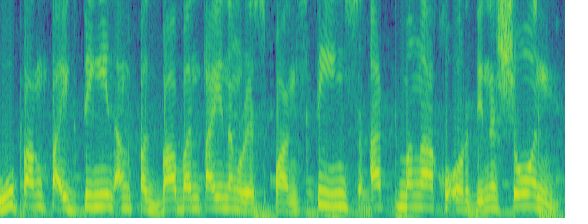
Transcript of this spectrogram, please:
upang paigtingin ang pagbabantay ng response teams at mga koordinasyon.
